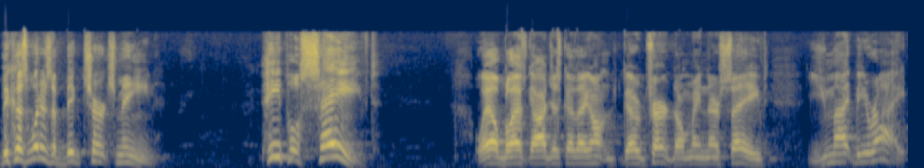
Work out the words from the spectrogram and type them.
Because what does a big church mean? People saved. Well, bless God, just because they don't go to church don't mean they're saved. You might be right.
